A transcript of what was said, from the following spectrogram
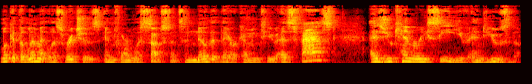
Look at the limitless riches in formless substance and know that they are coming to you as fast as you can receive and use them.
